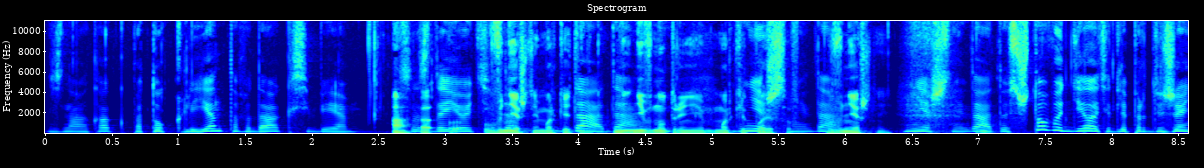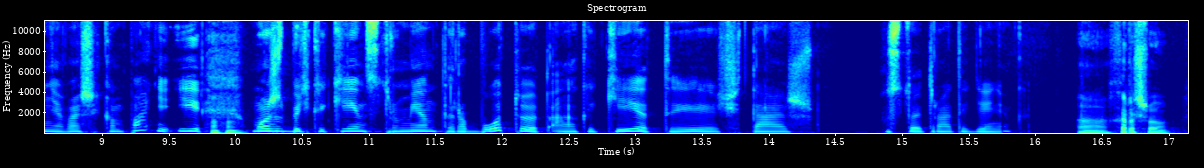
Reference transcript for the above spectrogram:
не знаю, как поток клиентов, да, к себе а, создаете. А, внешний да. маркетинг, да, да. не внутренний маркетплейсов, внешний, да. внешний. Внешний, да. То есть что вы делаете для продвижения вашей компании и, ага. может быть, какие инструменты работают, а какие ты считаешь пустой тратой денег? А, хорошо. Э,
